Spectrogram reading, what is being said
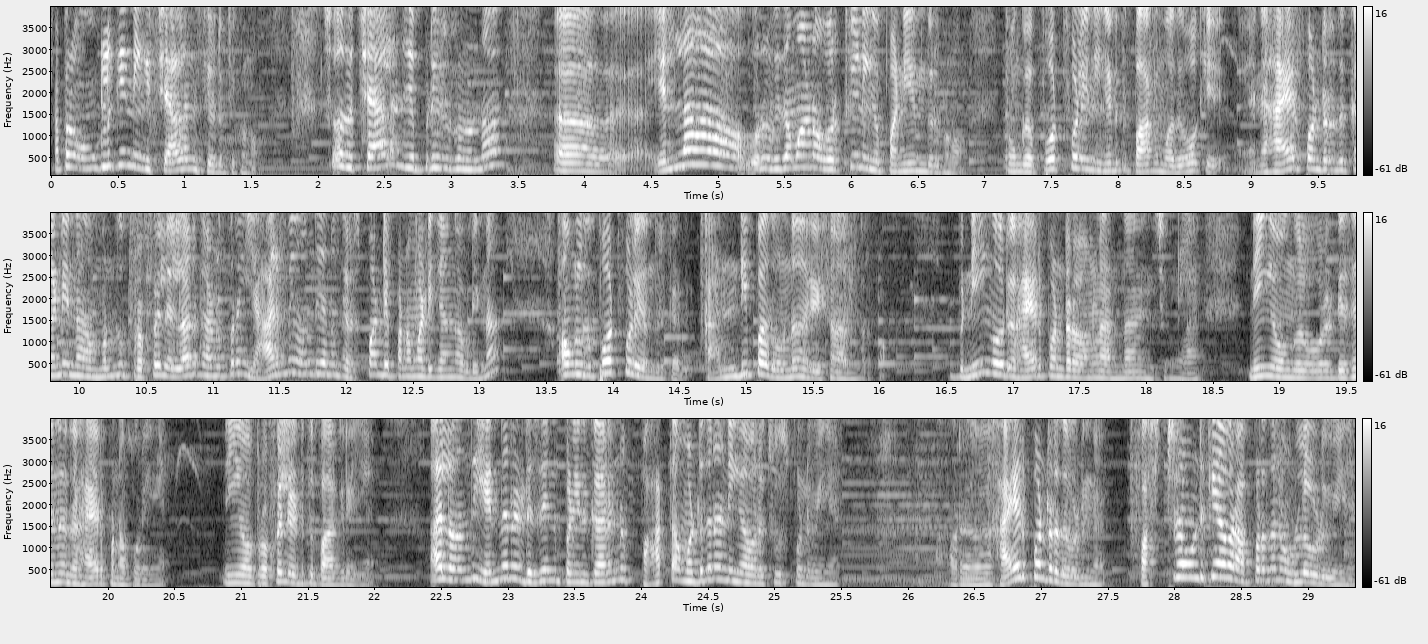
அப்புறம் உங்களுக்கே நீங்கள் சேலஞ்ச் எடுத்துக்கணும். ஸோ அந்த சேலஞ்ச் எப்படி இருக்கணும்னா எல்லா ஒரு விதமான ஒர்க்கையும் நீங்கள் பண்ணியிருந்துருக்கணும். உங்கள் போர்ட்ஃபோலியோ நீங்கள் எடுத்து பார்க்கும்போது ஓகே என்னை ஹையர் பண்ணுறதுக்காண்டி நான் வந்து ப்ரொஃபைல் எல்லாருக்கும் அனுப்புகிறேன் யாருமே வந்து எனக்கு ரெஸ்பாண்டே பண்ண மாட்டேங்காங்க அப்படின்னா அவங்களுக்கு போர்ட்ஃபோலியோ வந்துருக்காது. கண்டிப்பாக அது ஒன்று தான் ரீசனாக இருந்திருக்கும். இப்போ நீங்கள் ஒரு ஹையர் பண்ணுறவங்களா இருந்தான்னு வச்சுக்கோங்களேன் நீங்கள் உங்கள் ஒரு டிசைனர் ஹையர் பண்ண போகிறீங்க நீங்கள் ஒரு ப்ரொஃபைல் எடுத்து பார்க்குறீங்க. அதில் வந்து என்னென்ன டிசைன் பண்ணியிருக்காருன்னு பார்த்தா மட்டும்தானே நீங்கள் அவரை சூஸ் பண்ணுவீங்க. அவரை ஹையர் பண்ணுறதை விடுங்க. ஃபஸ்ட் ரவுண்டுக்கே அவர் அப்புறம் தானே உள்ளே விடுவீங்க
